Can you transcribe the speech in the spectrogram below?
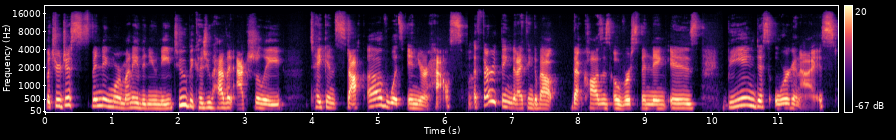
but you're just spending more money than you need to because you haven't actually taken stock of what's in your house. A third thing that I think about that causes overspending is being disorganized.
